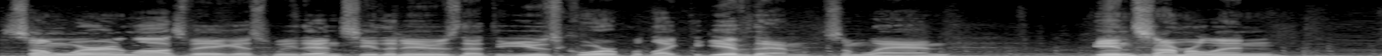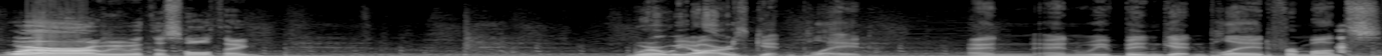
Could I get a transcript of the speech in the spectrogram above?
somewhere in Las Vegas? We then see the news that the Hughes Corp would like to give them some land in Summerlin. Where are we with this whole thing? Where we are is getting played, and and we've been getting played for months,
